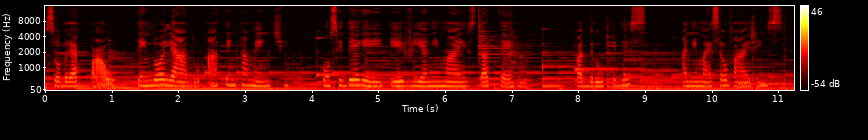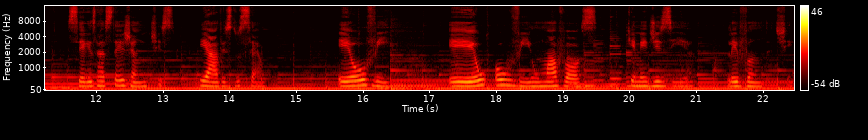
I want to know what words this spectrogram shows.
sobre a qual, tendo olhado atentamente, considerei e vi animais da terra, quadrúpedes, animais selvagens, seres rastejantes e aves do céu. Eu ouvi, eu ouvi uma voz que me dizia: Levanta-te,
